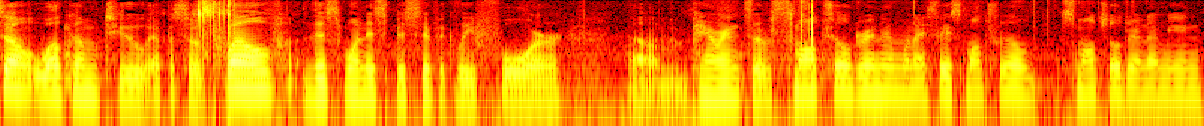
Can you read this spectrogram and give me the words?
So, welcome to episode 12. This one is specifically for um, parents of small children, and when I say small tril- small children, I mean,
